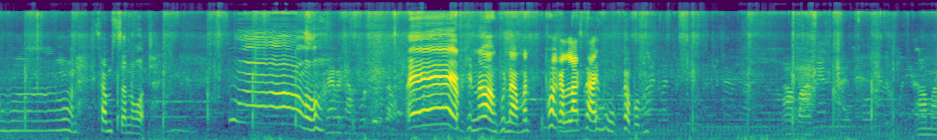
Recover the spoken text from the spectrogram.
อืมคำสนดว้าวแม่ไปทำบุญกระดอกเอ๊ะพี่น้องคุณน่ะมันพ่อกันรักทายหูปครับผมเอามาเอามา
